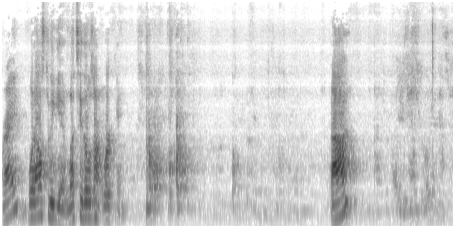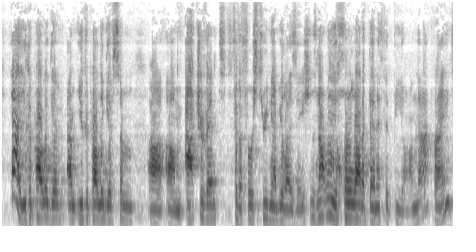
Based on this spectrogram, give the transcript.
Right? What else do we give? Let's say those aren't working. Huh? Yeah, you could probably give um, you could probably give some uh, um, Atrovent for the first three nebulizations. Not really a whole lot of benefit beyond that, right?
